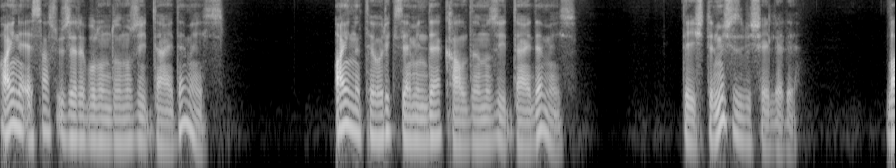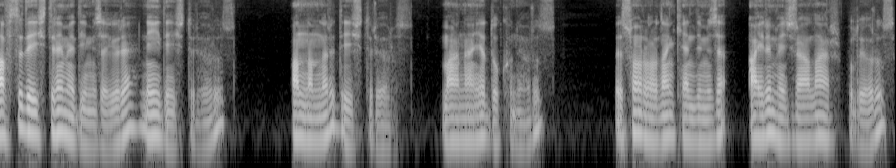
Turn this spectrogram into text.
aynı esas üzere bulunduğumuzu iddia edemeyiz. Aynı teorik zeminde kaldığımızı iddia edemeyiz. Değiştirmişiz bir şeyleri. Lafzı değiştiremediğimize göre neyi değiştiriyoruz? Anlamları değiştiriyoruz. Manaya dokunuyoruz ve sonra oradan kendimize ayrı mecralar buluyoruz.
